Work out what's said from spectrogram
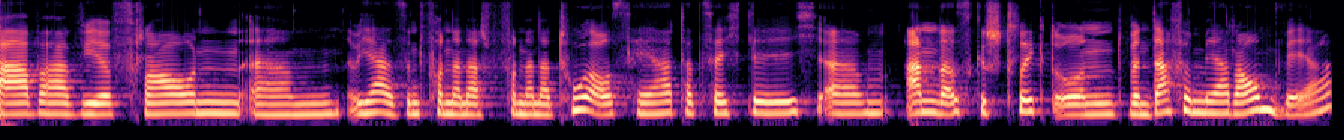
Aber wir Frauen ähm, ja, sind von der, von der Natur aus her tatsächlich ähm, anders gestrickt. Und wenn dafür mehr Raum wäre,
